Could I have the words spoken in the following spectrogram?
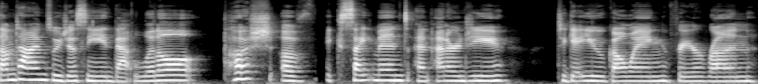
Sometimes we just need that little push of excitement and energy to get you going for your run.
